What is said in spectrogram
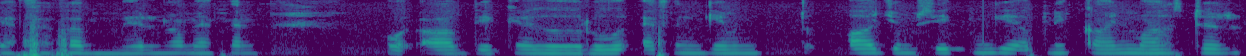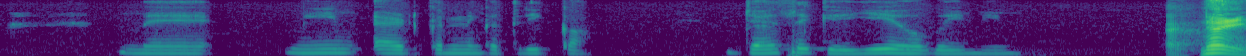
कैसा था मेरा नाम एफएन और आप देख रहे हो रो एफएन गेमिंग। तो आज हम सीखेंगे अपने काइन मास्टर में मीम ऐड करने का तरीका। जैसे कि ये हो गई मीम। नहीं।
